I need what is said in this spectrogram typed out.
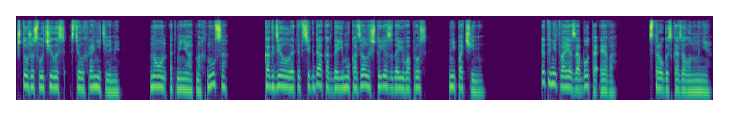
что же случилось с телохранителями, но он от меня отмахнулся, как делал это всегда, когда ему казалось, что я задаю вопрос не по чину. «Это не твоя забота, Эва строго сказал он мне.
